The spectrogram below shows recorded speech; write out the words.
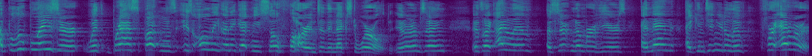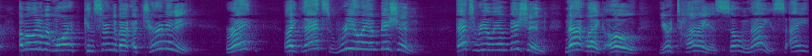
a blue blazer with brass buttons is only going to get me so far into the next world. You know what I'm saying? It's like I live a certain number of years and then I continue to live forever. I'm a little bit more concerned about eternity, right? Like that's real ambition. That's real ambition. Not like, oh, your tie is so nice. I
